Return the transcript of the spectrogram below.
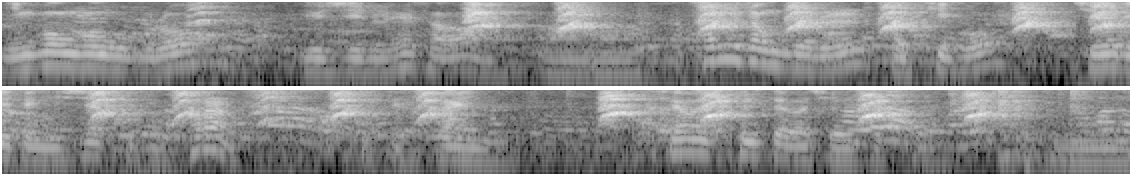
인공호흡으로 유지를 해서 어, 하루 정도를 버티고 지혈이 되기 시작해서 살아났어 그때 다행히 퇴원시킬 때가 제일 좋고 음,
